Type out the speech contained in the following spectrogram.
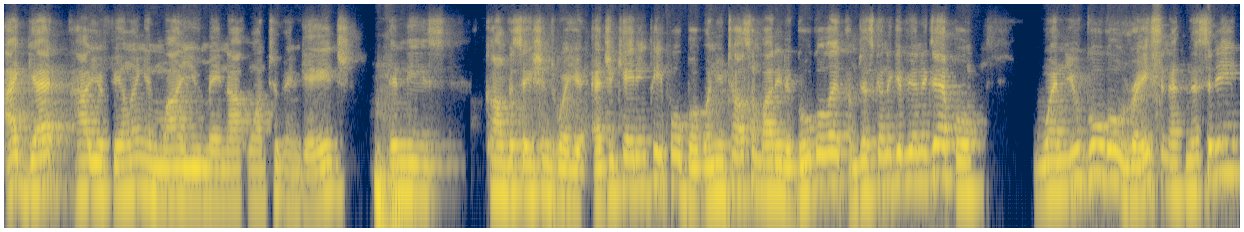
I get how you're feeling and why you may not want to engage mm-hmm. in these conversations where you're educating people. But when you tell somebody to Google it, I'm just going to give you an example. When you Google race and ethnicity,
